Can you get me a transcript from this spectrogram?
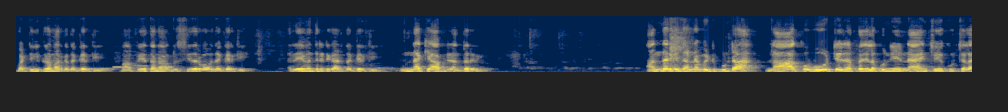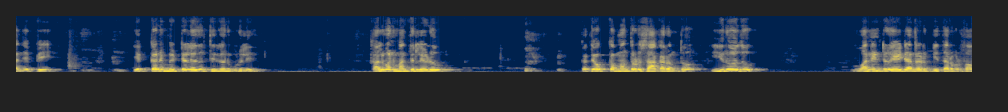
బట్టి విక్రమార్క దగ్గరికి మా ప్రియత నాయకుడు శ్రీధర్ బాబు దగ్గరికి రేవంత్ రెడ్డి గారి దగ్గరికి ఉన్న క్యాబినెట్ అందరికి అందరికి దండం పెట్టుకుంటా నాకు ఓటైన ప్రజలకు నేను న్యాయం చేకూర్చాలని చెప్పి ఎక్కని మెట్టు లేదు తిరగని గుడి లేదు. కలువని మంత్రి లేడు. ప్రతి ఒక్క మంత్రుడు సహకారంతో ఈరోజు వన్ ఇంటూ ఎయిట్ హండ్రెడ్ బీ తరఫు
